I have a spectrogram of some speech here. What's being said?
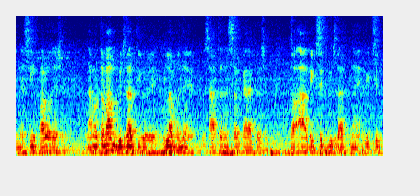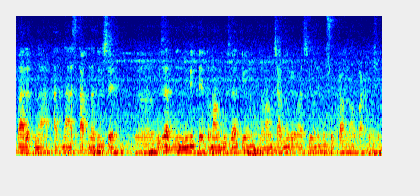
અને સિંહ ફાળો રહેશે. અને આમાં તમામ ગુજરાતીઓએ ખુલ્લા મને સાથ અને સહકાર આપ્યો છે. તો આ વિકસિત ગુજરાતને વિકસિત ભારતના આજના સ્થાપના દિવસે ગુજરાત દિન નિમિત્તે તમામ ગુજરાતીઓને, તમામ જામનગરવાસીઓને હું શુભકામનાઓ પાઠવું છું.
